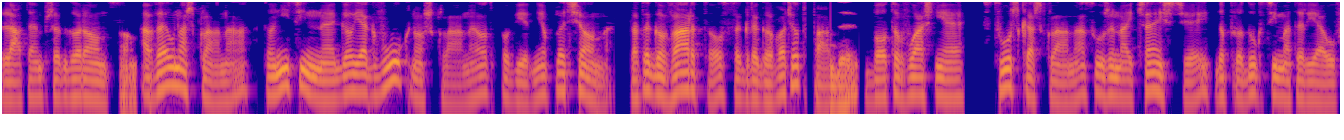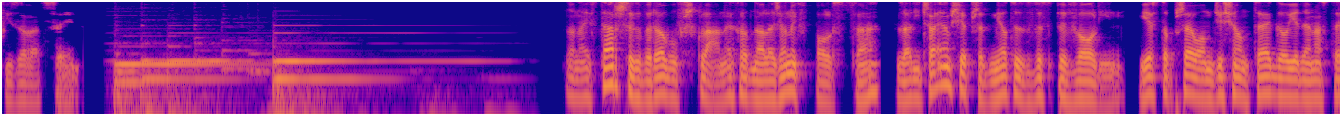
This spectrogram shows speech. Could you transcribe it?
latem przed gorącą, a wełna szklana to nic innego jak włókno szklane odpowiednio plecione. Dlatego warto segregować odpady, bo to właśnie stłuczka szklana służy najczęściej do produkcji materiałów izolacyjnych. Do najstarszych wyrobów szklanych odnalezionych w Polsce zaliczają się przedmioty z wyspy Wolin. Jest to przełom X-XI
